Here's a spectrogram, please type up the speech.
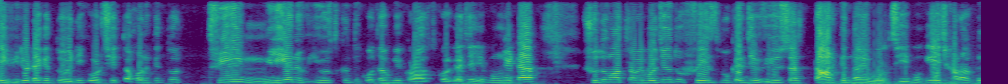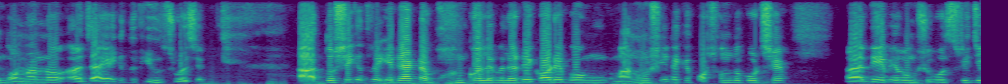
এই ভিডিওটাকে তৈরি করছি, তখন কিন্তু থ্রি মিলিয়ন ভিউজ কিন্তু কোথাও গিয়ে ক্রস করে গেছে এবং এটা শুধুমাত্র আমি বলছি কিন্তু ফেসবুকের যে ভিউজটা তার কিন্তু আমি বলছি এবং এছাড়াও কিন্তু অন্যান্য জায়গায় কিন্তু ভিউজ রয়েছে। তো সেক্ষেত্রে এটা একটা ভয়ঙ্কর লেভেলের রেকর্ড এবং মানুষ এটাকে পছন্দ করছে দেব এবং শুভশ্রীর যে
